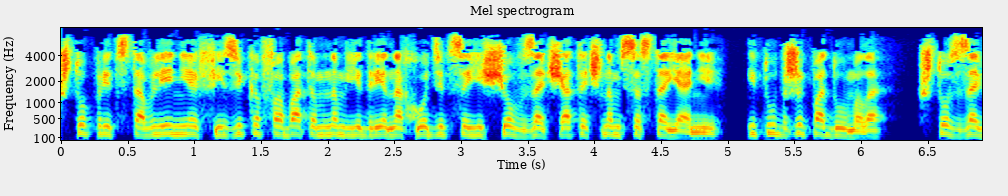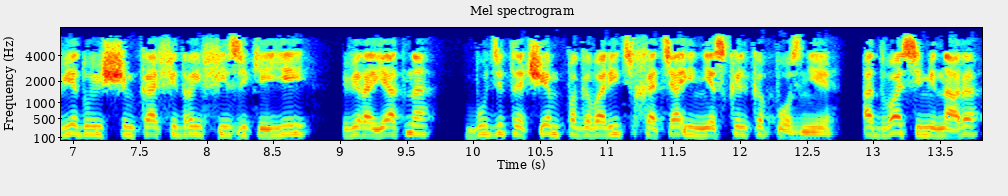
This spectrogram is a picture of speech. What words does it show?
что представление физиков об атомном ядре находится еще в зачаточном состоянии, и тут же подумала, что с заведующим кафедрой физики ей, вероятно, будет о чем поговорить хотя и несколько позднее. А два семинара,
